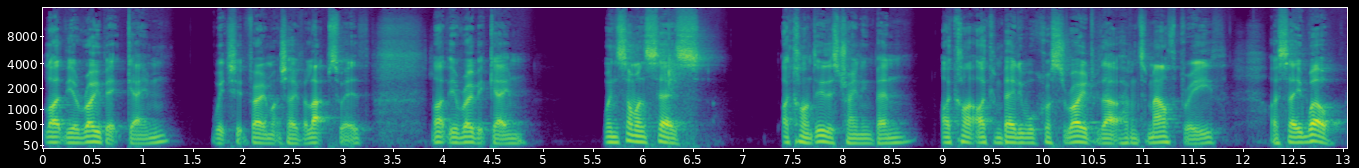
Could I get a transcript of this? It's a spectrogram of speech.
like the aerobic game, which it very much overlaps with, like the aerobic game, when someone says, I can't do this training, Ben, I can't I can barely walk across the road without having to mouth breathe, I say, Well,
